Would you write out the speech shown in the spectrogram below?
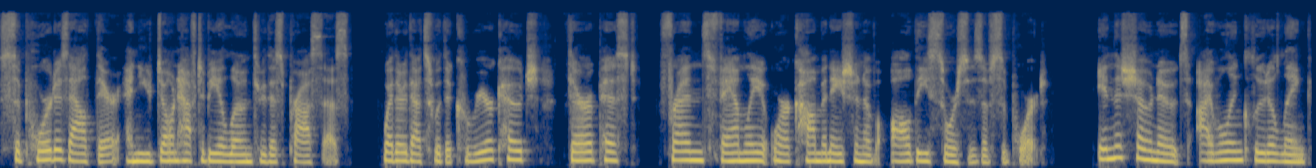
Support is out there and you don't have to be alone through this process, whether that's with a career coach, therapist, friends, family, or a combination of all these sources of support. In the show notes, I will include a link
